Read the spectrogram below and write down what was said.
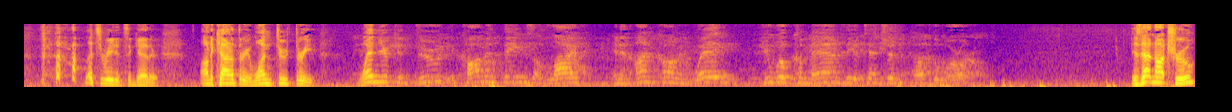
let's read it together. On the count of three. One, two, three. When you can do common things of life in an uncommon way, you will command the attention of the world. Is that not true?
